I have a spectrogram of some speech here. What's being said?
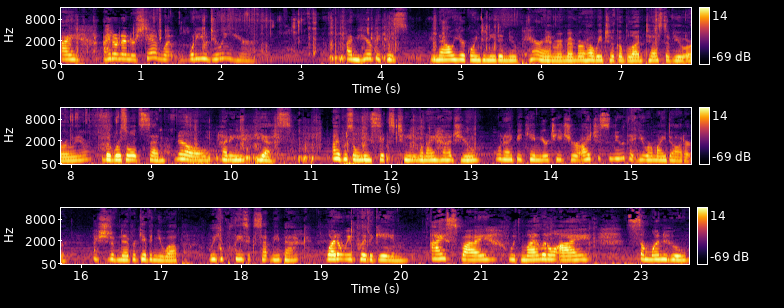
I I don't understand. What what are you doing here? I'm here because now you're going to need a new parent. And remember how we took a blood test of you earlier? The results said no, honey. Yes. I was only 16 when I had you. When I became your teacher, I just knew that you were my daughter. I should have never given you up. Will you please accept me back? Why don't we play the game? I spy with my little eye someone who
